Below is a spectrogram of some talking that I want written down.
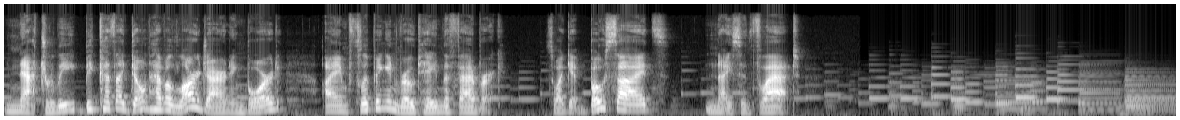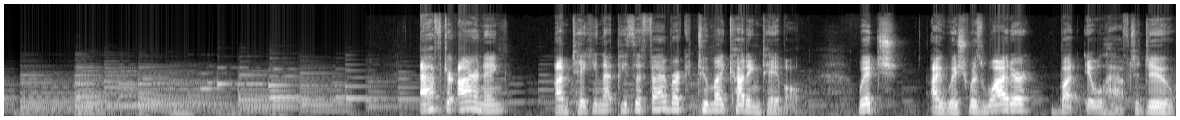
Naturally, because I don't have a large ironing board, I am flipping and rotating the fabric, so I get both sides nice and flat. After ironing, I'm taking that piece of fabric to my cutting table, which I wish was wider, but it will have to do.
